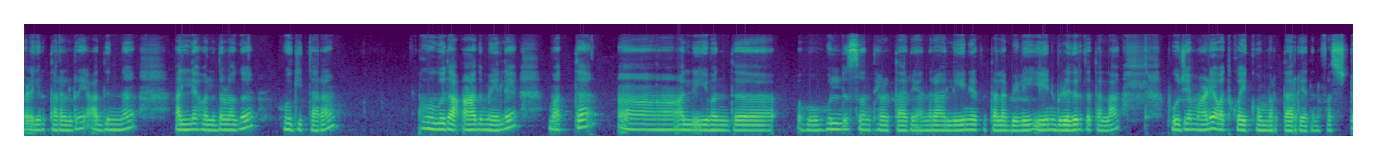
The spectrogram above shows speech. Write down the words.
ಬೆಳಗಿರ್ತಾರಲ್ರಿ. ಅದನ್ನು ಅಲ್ಲೇ ಹೊಲದೊಳಗೆ ಹುಗಿತಾರೆ. ಹುಗಿದ ಆದಮೇಲೆ ಮತ್ತು ಅಲ್ಲಿ ಒಂದು ಹುಲ್ಲಸ್ ಅಂತ ಹೇಳ್ತಾರೆ ರೀ ಅಂದ್ರೆ ಅಲ್ಲಿ ಏನಿರ್ತೈತಲ್ಲ ಬೆಳೆ, ಏನು ಬೆಳೆದಿರ್ತೈತಲ್ಲ, ಪೂಜೆ ಮಾಡಿ ಅವತ್ತು ಕೊಯ್ಕೊಂಬರ್ತಾರೆ ರೀ ಅದನ್ನು. ಫಸ್ಟ್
